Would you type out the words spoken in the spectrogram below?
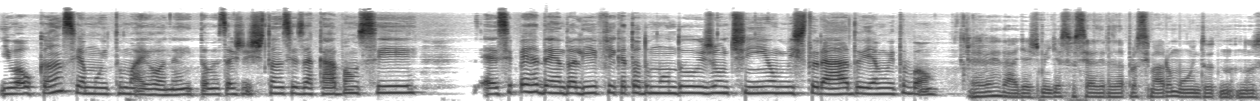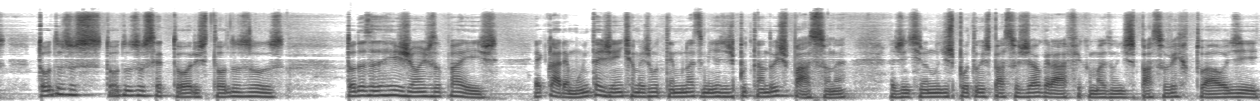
e o alcance é muito maior, né? Então essas distâncias acabam se é, se perdendo ali, fica todo mundo juntinho, misturado e é muito bom. É verdade, as mídias sociais eles aproximaram muito nos todos os todos os setores, todos os todas as regiões do país. É claro, é muita gente ao mesmo tempo nas mídias disputando o espaço, né? A gente não disputa um espaço geográfico, mas um espaço virtual de,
